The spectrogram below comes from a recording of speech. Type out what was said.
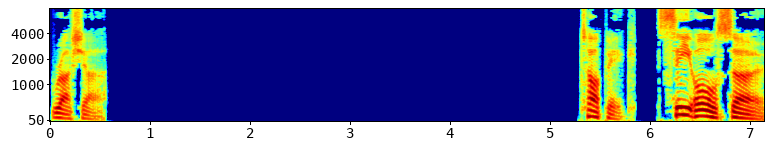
Russia. See also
